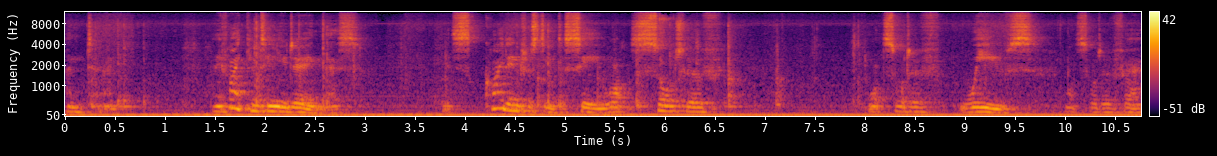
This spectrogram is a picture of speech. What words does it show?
and turn. And if I continue doing this, it's quite interesting to see what sort of what sort of weaves, what sort of uh,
